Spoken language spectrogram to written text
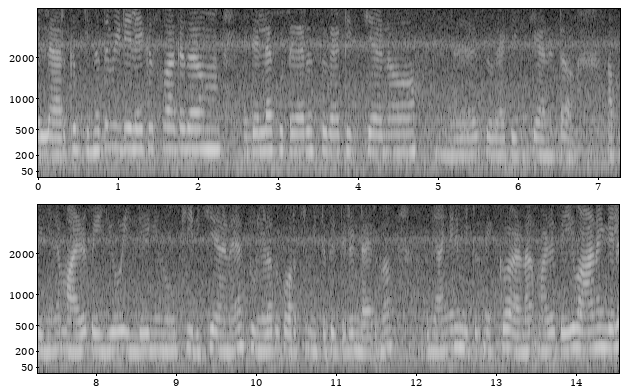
എല്ലാവർക്കും ഇന്നത്തെ വീഡിയോയിലേക്ക് സ്വാഗതം. എന്റെ എല്ലാ കൂട്ടുകാരും സുഖമായിട്ടിരിക്കുകയാണോ സുഖമായിട്ടിരിക്കുകയാണ് കേട്ടോ അപ്പോൾ ഇങ്ങനെ മഴ പെയ്യോ ഇല്ലയോ ഇനി നോക്കിയിരിക്കുകയാണ്. തുണികളൊക്കെ കുറച്ച് മുറ്റത്ത് ഇട്ടിട്ടുണ്ടായിരുന്നു. അപ്പോൾ ഞാൻ ഇങ്ങനെ മുറ്റത്ത് നിൽക്കുവാണ്. മഴ പെയ്യുവാണെങ്കിൽ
